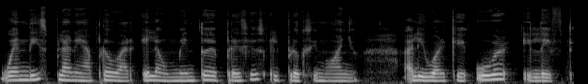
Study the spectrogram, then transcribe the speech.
Wendy's planea aprobar el aumento de precios el próximo año, al igual que Uber y Lyft.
